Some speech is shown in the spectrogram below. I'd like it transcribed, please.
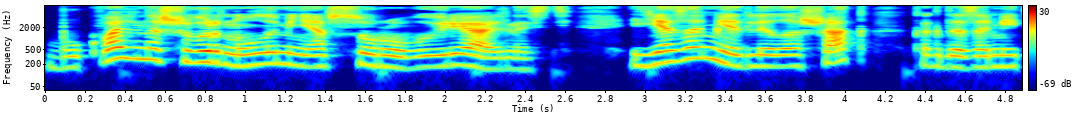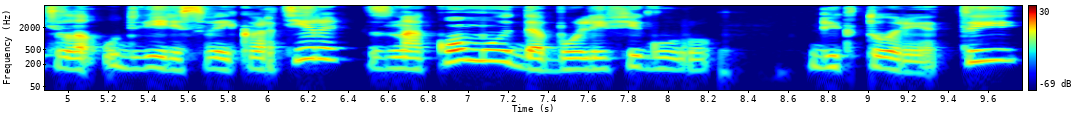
буквально швырнула меня в суровую реальность, и я замедлила шаг, когда заметила у двери своей квартиры знакомую до боли фигуру. «Виктория, ты...»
